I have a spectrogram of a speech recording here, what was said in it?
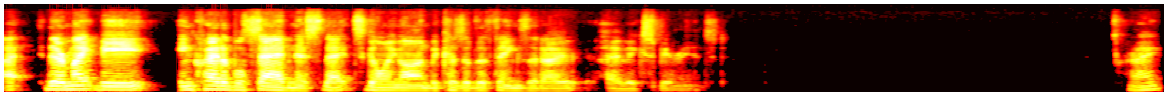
I, there might be incredible sadness that's going on because of the things that I, I've experienced. Right?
